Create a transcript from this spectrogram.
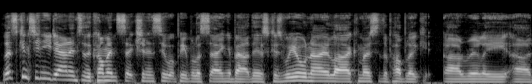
Let's continue down into the comments section and see what people are saying about this, because we all know, like, most of the public uh, really uh,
